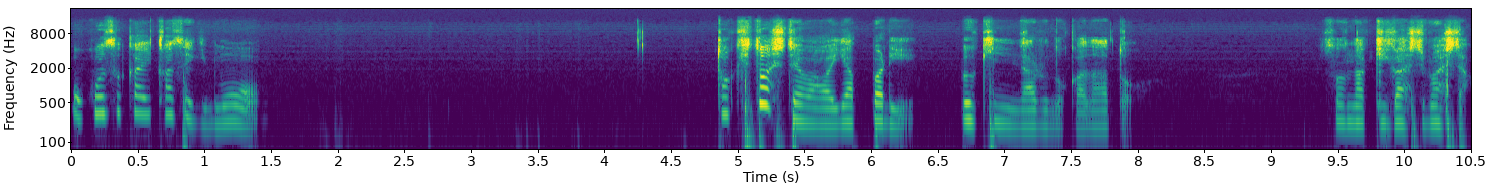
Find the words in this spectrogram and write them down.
お小遣い稼ぎも時としてはやっぱり武器になるのかなと。そんな気がしました。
